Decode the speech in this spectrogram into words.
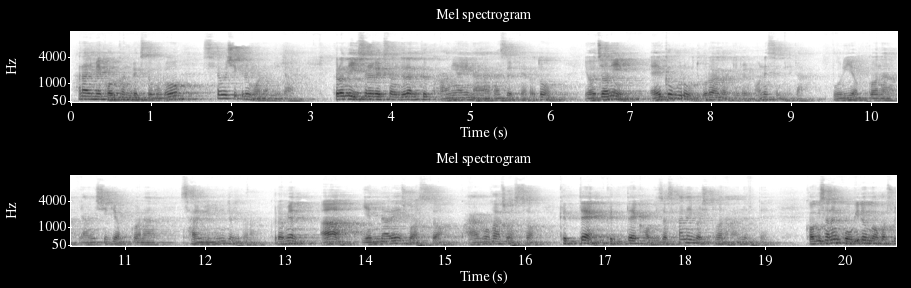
하나님의 거룩한 백성으로 세우시기를 원합니다. 그런데 이스라엘 백성들은 그 광야에 나아갔을 때로도 여전히 애굽으로 돌아가기를 원했습니다. 물이 없거나 양식이 없거나 삶이 힘들거나. 그러면 아 옛날에 좋았어. 과거가 좋았어. 그때 그때 거기서 사는 것이 더 나았는데. 거기서는 고기도 먹을 수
